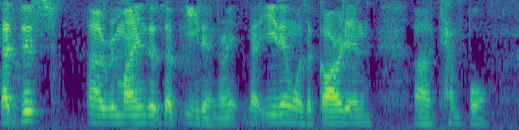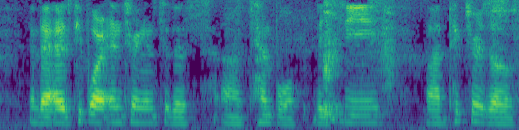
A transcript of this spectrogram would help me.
that this uh, reminds us of Eden, right? That Eden was a garden uh, temple, and that as people are entering into this uh, temple, they see uh, pictures of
